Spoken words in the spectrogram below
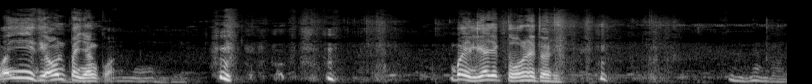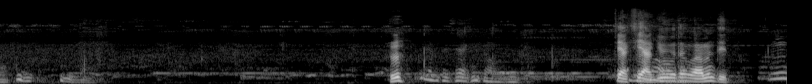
ว่าอีเดียวมันไปยังก่อนมันมองดีไม่เหลือจากตัวเลยตัวนี้หึ แช่ขึ้นเก่าอยู่แจกแจกอยู่แต่ว่ามันติดอืม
